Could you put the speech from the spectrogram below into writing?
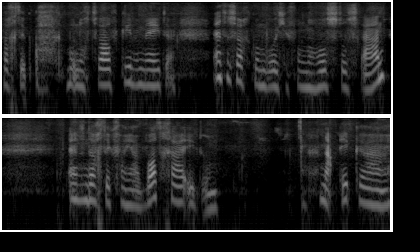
dacht ik, oh, ik moet nog 12 kilometer. En toen zag ik een bordje van een hostel staan. En toen dacht ik van ja, wat ga ik doen? Nou, ik uh,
